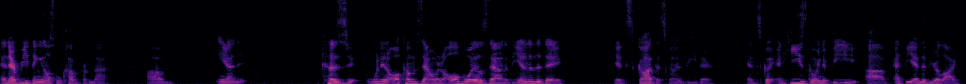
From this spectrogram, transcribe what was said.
and everything else will come from that. Um, and because when it all comes down, when it all boils down, at the end of the day, it's God that's going to be there and it's going and he's going to be uh, at the end of your life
